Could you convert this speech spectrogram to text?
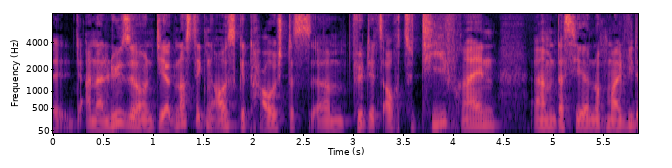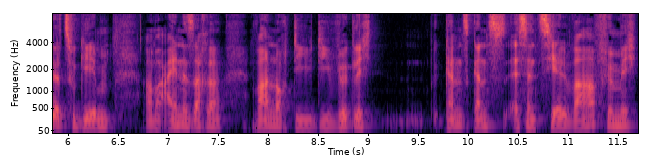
äh, Analyse und Diagnostiken ausgetauscht. Das ähm, führt jetzt auch zu tief rein, ähm, das hier nochmal wiederzugeben. Aber eine Sache war noch die, die wirklich ganz, ganz essentiell war für mich,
